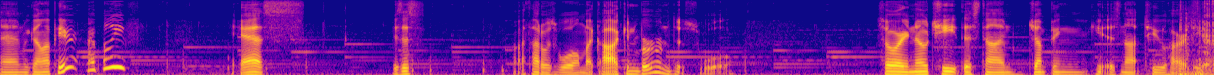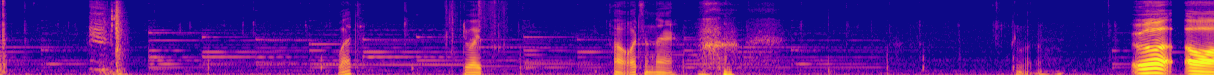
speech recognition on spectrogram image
And we come up here, I believe. Yes. Is this... Oh, I thought it was wool. I'm like, ah, I can burn this wool. Sorry, no cheat this time. Jumping is not too hard here. What? Do I... Oh, what's in there? oh,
